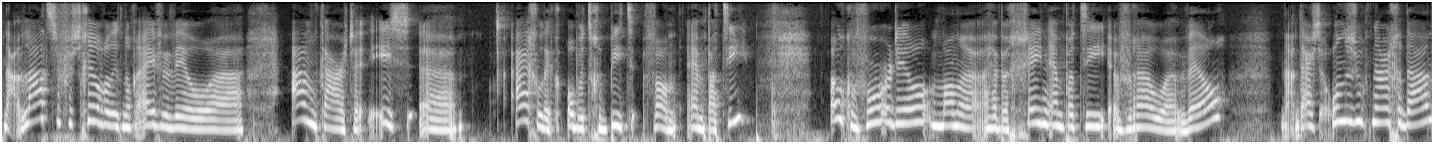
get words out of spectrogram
Nou, laatste verschil wat ik nog even wil uh, aankaarten is uh, eigenlijk op het gebied van empathie. Ook een vooroordeel. Mannen hebben geen empathie, vrouwen wel. Nou, daar is onderzoek naar gedaan.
